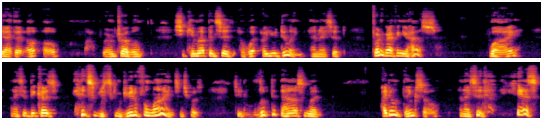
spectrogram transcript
I thought, oh, oh, we're in trouble. She came up and said, What are you doing? And I said, Photographing your house. Why? And I said, Because it's, it's beautiful lines. And she goes, She looked at the house and went, I don't think so. And I said, Yes,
